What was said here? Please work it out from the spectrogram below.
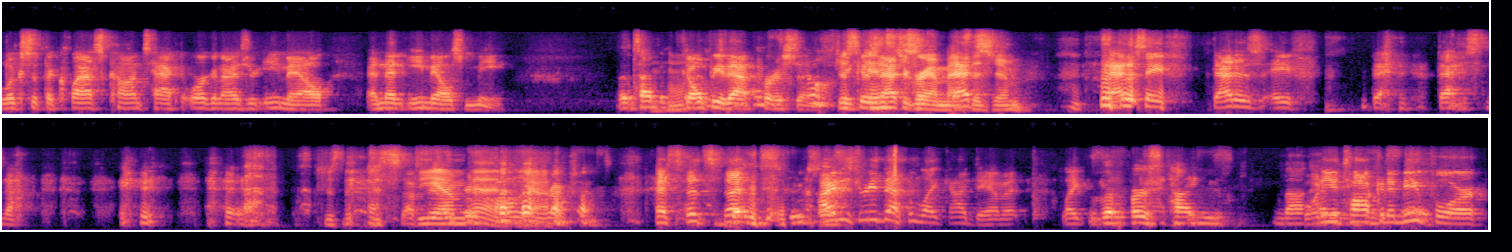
looks at the class contact organizer email, and then emails me. The type of Mhm. Don't be that person. Just because Instagram that's- message him. that is a that is a that, that is not Just just a DM very Ben. Yeah. directions. That's, that's, that's. I just read that I'm like God damn it like the first time he's not. what are you talking to say. me for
